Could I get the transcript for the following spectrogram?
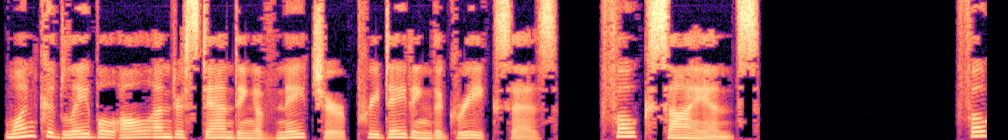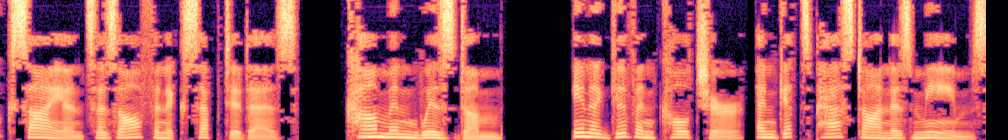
One could label all understanding of nature predating the Greeks as folk science. Folk science is often accepted as common wisdom in a given culture, and gets passed on as memes.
